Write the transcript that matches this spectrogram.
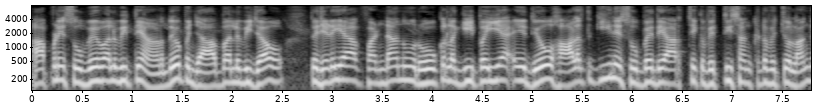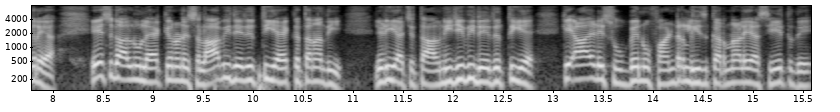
ਆਪਣੇ ਸੂਬੇ ਵੱਲ ਵੀ ਧਿਆਨ ਦਿਓ, ਪੰਜਾਬ ਵੱਲ ਵੀ ਜਾਓ ਤੇ ਜਿਹੜੀ ਆ ਫੰਡਾਂ ਨੂੰ ਰੋਕ ਲੱਗੀ ਪਈ ਆ, ਇਹ ਦਿਓ। ਹਾਲਤ ਕੀ ਨੇ ਸੂਬੇ ਦੇ ਆਰਥਿਕ ਵਿੱਤੀ ਸੰਕਟ ਵਿੱਚੋਂ ਲੰਘ ਰਿਹਾ। ਇਸ ਗੱਲ ਨੂੰ ਲੈ ਕੇ ਉਹਨਾਂ ਨੇ ਸਲਾਹ ਵੀ ਦੇ ਦਿੱਤੀ ਹੈ, ਇੱਕ ਤਰ੍ਹਾਂ ਦੀ ਜਿਹੜੀ ਆ ਚੇਤਾਵਨੀ ਜੀ ਵੀ ਦੇ ਦਿੱਤੀ ਹੈ ਕਿ ਆ ਜਿਹੜੇ ਸੂਬੇ ਨੂੰ ਫੰਡ ਰਿਲੀਜ਼ ਕਰਨ ਵਾਲੇ ਆ ਸਿਹਤ ਦੇ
